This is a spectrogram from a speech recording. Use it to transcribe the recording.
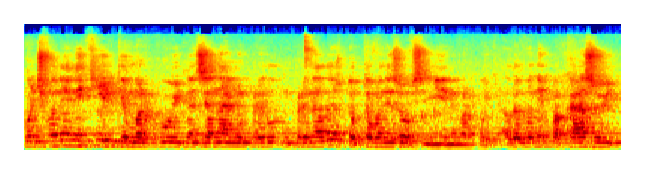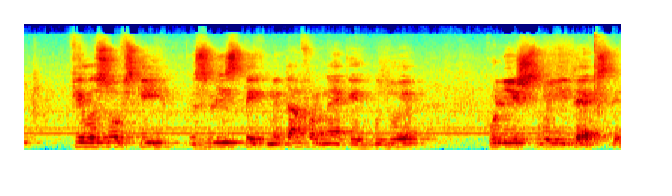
хоч вони не тільки маркують національну приналежність, тобто вони зовсім її не маркують, але вони показують філософський зліз тих метафор, на яких будує Куліш свої тексти.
